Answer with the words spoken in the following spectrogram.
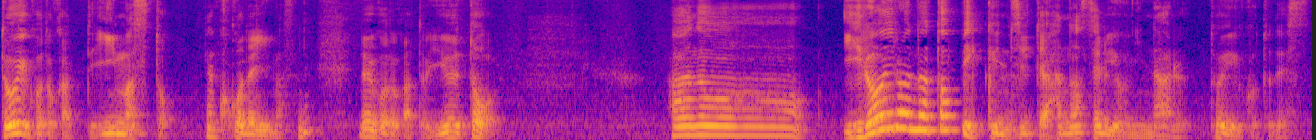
どういうことかって言いますとここで言いますね。どういうことかというとあのいろいろなトピックについて話せるようになるということです。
